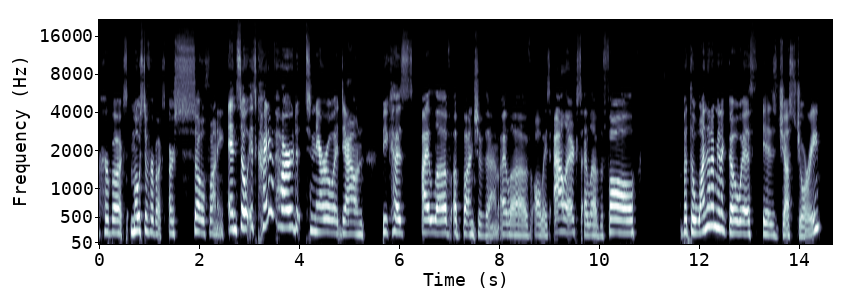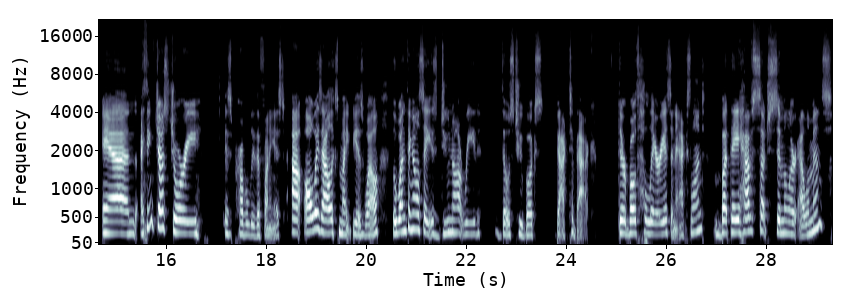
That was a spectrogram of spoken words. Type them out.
Her books, most of her books are so funny. And so it's kind of hard to narrow it down because I love a bunch of them. I love Always Alex. I love The Fall. But the one that I'm going to go with is Just Jory. And I think Just Jory is probably the funniest. Uh, Always Alex might be as well. The one thing I'll say is do not read those two books back to back. They're both hilarious and excellent, but they have such similar elements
